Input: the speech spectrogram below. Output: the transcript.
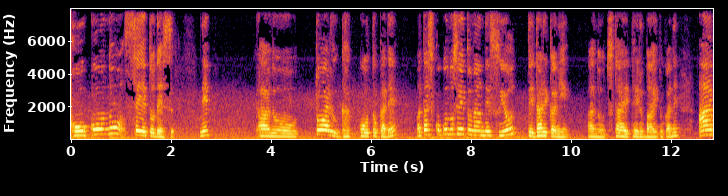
ここの生徒です。ね。あの、とある学校とかで、私ここの生徒なんですよって誰かにあの伝えてる場合とかね。I'm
